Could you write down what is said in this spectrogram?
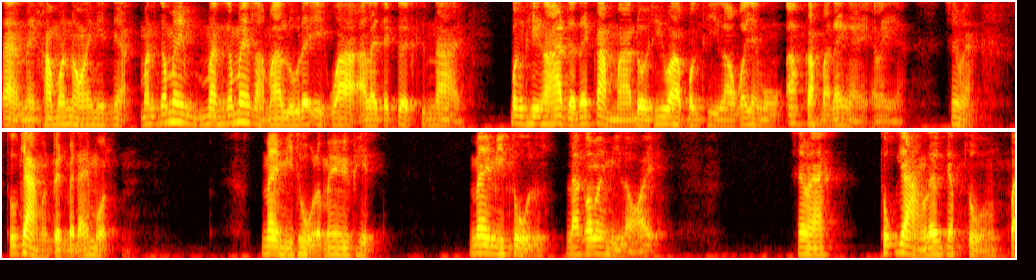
แต่ในคำว่าน้อยนิดเนี่ยมันก็ไม่มันก็ไม่สามารถรู้ได้อีกว่าอะไรจะเกิดขึ้นได้ บางทีเขาอาจจะได้กลับมาโดยที่ว่าบางทีเราก็ยังงงอ้าวกลับมาได้ไงอะไรเงี้ยใช่ไหม ทุกอย่างมันเป็นไปได้หมด ไม่มีถูกและไม่มีผิด ไม่มีศูนย์แล้วก็ไม่มีร้อยใช่ไหมทุกอย่างเริ่มจากศูนย์ไป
